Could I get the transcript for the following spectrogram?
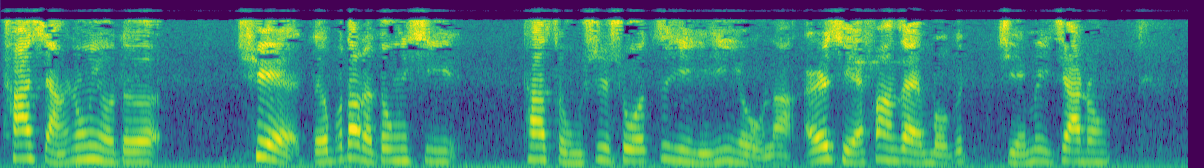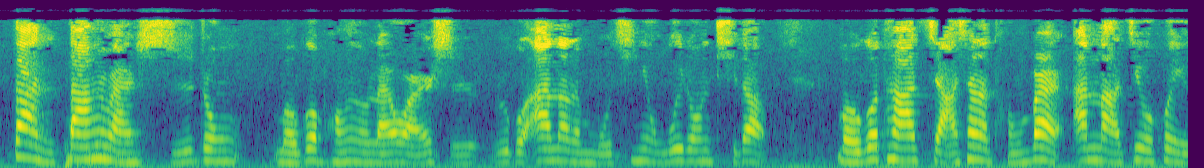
他想拥有的却得不到的东西。他总是说自己已经有了，而且放在某个姐妹家中。但当然，时中某个朋友来玩时，如果安娜的母亲无意中提到某个她假象的同伴，安娜就会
